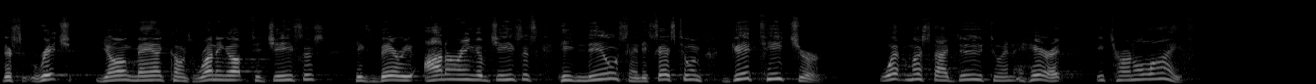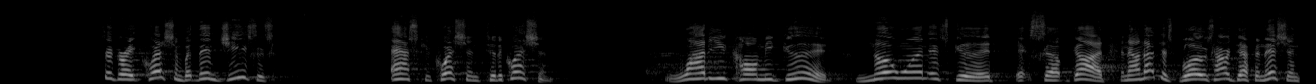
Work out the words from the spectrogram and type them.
This rich young man comes running up to Jesus. He's very honoring of Jesus. He kneels and he says to him, Good teacher, what must I do to inherit eternal life? It's a great question, but then Jesus asks a question to the question Why do you call me good? No one is good except God. And now that just blows our definition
